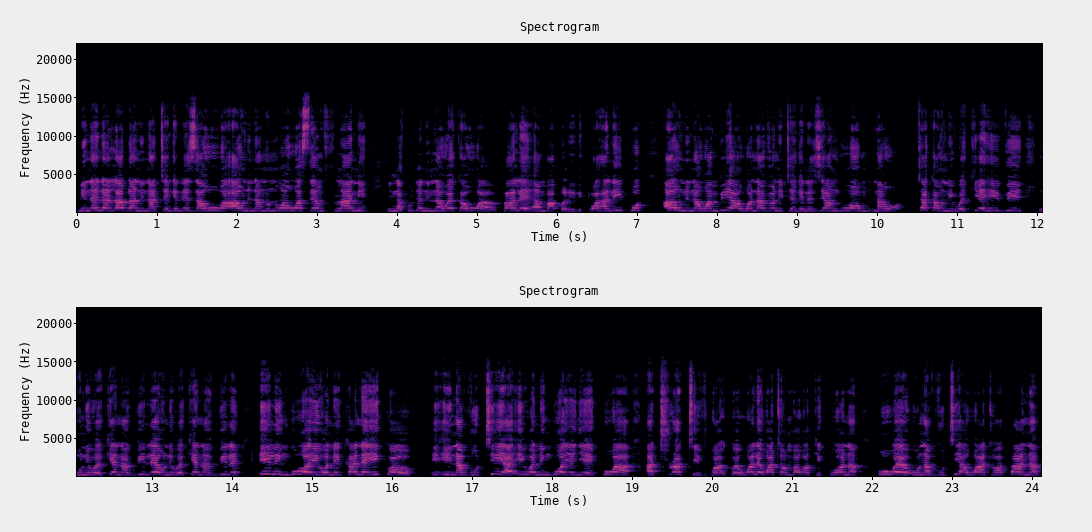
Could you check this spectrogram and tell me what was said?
ninaenda labda ninatengeneza ua au ninanunua ua sehemu fulani ninakuja ninaweka ua pale ambapo lilikuwa halipo au ninawambia wanavyonitengenezea nguo nataka uniwekee hivi uniwekee na vile uniwekee na vile ili nguo ionekane iko inavutia iwe ni nguo yenye kuwa attractive kwa, kwa wale watu ambao wakikuona uwe unavutia watu. Hapana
